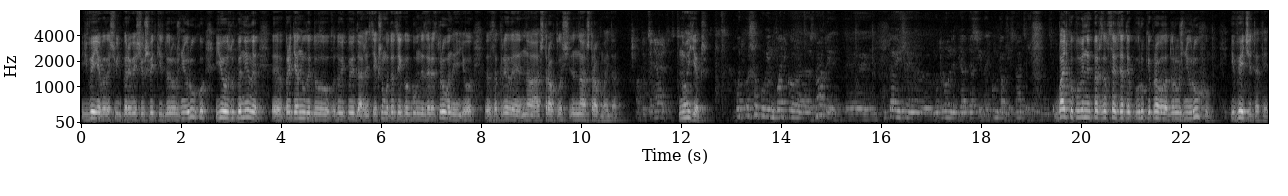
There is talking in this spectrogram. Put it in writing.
виявили, що він перевищив швидкість дорожнього руху, його зупинили, е, притягнули до, до відповідальності. Якщо мотоцикл був не зареєстрований, його е, закрили на штраф площ... на штраф Майдан. А зупиняють? Ну а як ж? От що повинен батько е, знати, е, купляючи мотороллер для, для сина, якому там 16 чи 17 Батько повинен перш за все взяти в руки правила дорожнього руху і вичитати,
